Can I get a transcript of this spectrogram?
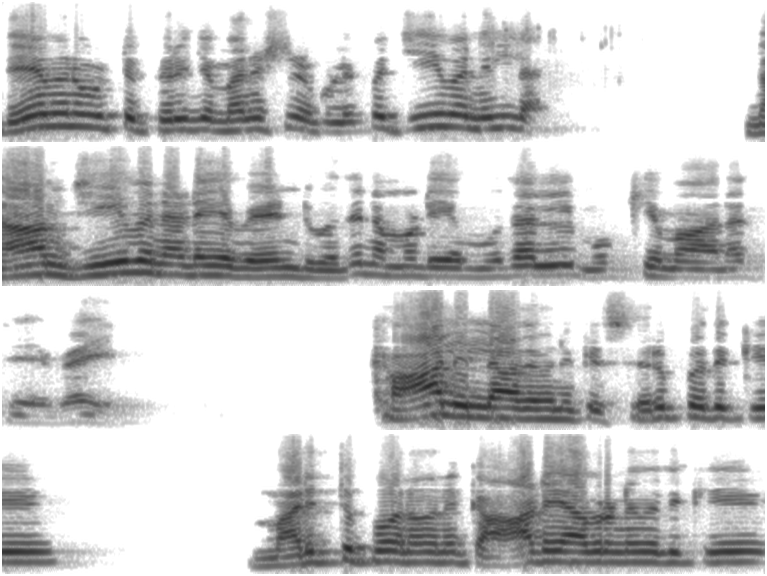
தேவனை விட்டு பிரிஞ்ச மனுஷனுக்குள்ள இப்ப ஜீவன் இல்லை. நாம் ஜீவன் அடைய வேண்டுவது நம்முடைய முதல் முக்கியமான தேவை. கால் இல்லாதவனுக்கு செருப்பதுக்கு மறித்து போனவனுக்கு ஆடை ஆபரணதுக்கு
